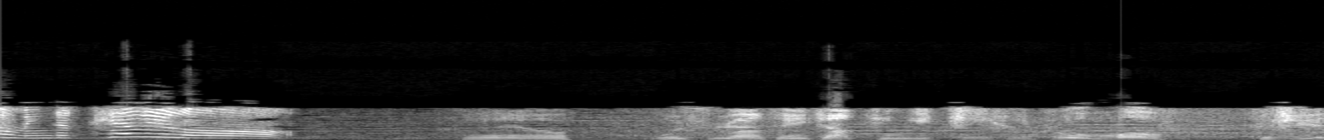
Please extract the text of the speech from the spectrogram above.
有名的 Kelly 了。哎呦，我虽然很想听你继续做梦，可是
